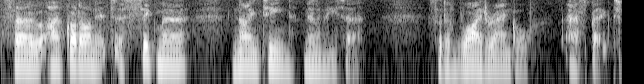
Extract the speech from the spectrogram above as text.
So I've got on it a Sigma 19 millimeter sort of wider angle aspect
